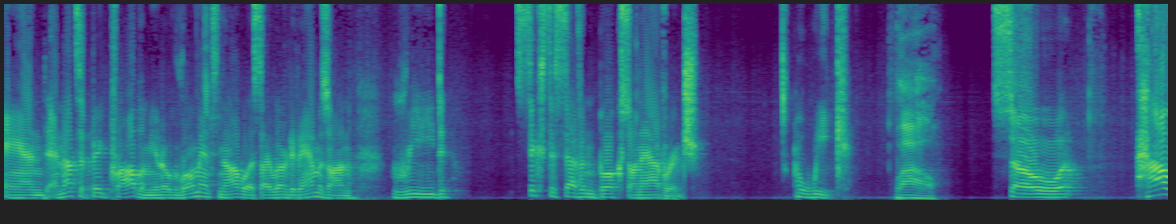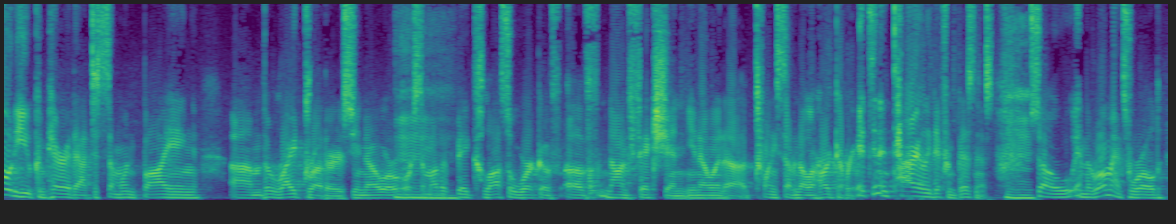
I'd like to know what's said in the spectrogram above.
And, and that's a big problem. You know, romance novelists, I learned at Amazon, read six to seven books on average a week. Wow. So how do you compare that to someone buying um, the Wright brothers, you know, or, mm. or, some other mm. big colossal work of, of nonfiction, you know, in a $27 hardcover? It's an entirely different business. Mm-hmm. So in the romance world,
